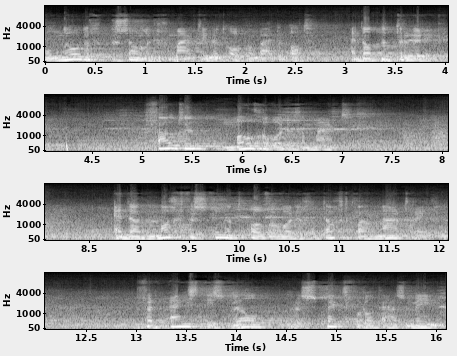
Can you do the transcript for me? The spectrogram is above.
onnodig persoonlijk gemaakt in het openbaar debat. En dat betreur ik. Fouten mogen worden gemaakt. En daar mag verschillend over worden gedacht qua maatregelen. Vereist is wel respect voor elkaars mening.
